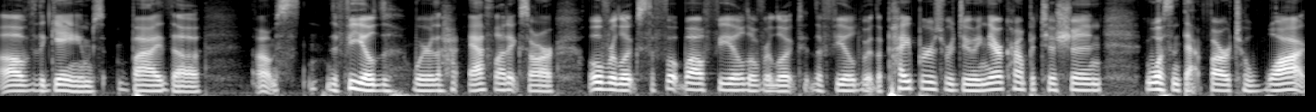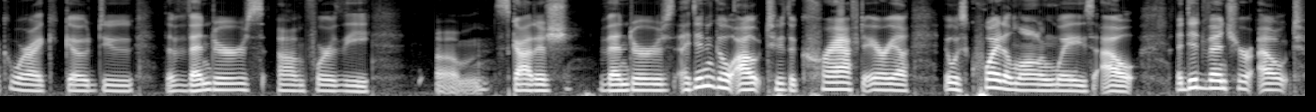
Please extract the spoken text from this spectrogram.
of the games by the um, the field where the athletics are overlooks the football field, overlooked the field where the Pipers were doing their competition. It wasn't that far to walk where I could go do the vendors um, for the um, Scottish vendors. I didn't go out to the craft area. It was quite a long ways out. I did venture out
